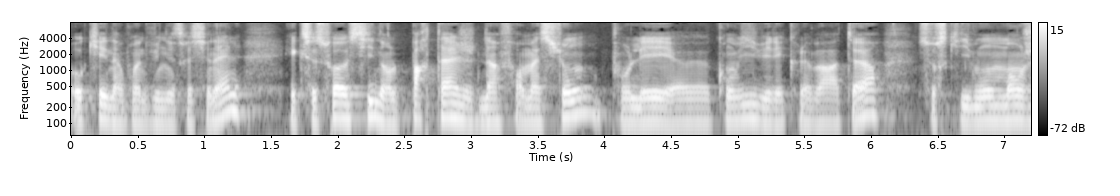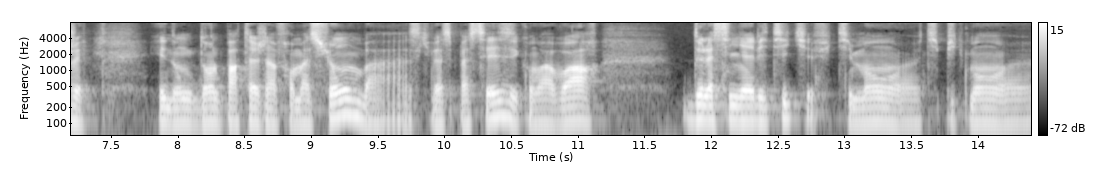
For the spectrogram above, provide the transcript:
OK d'un point de vue nutritionnel, et que ce soit aussi dans le partage d'informations pour les convives et les collaborateurs sur ce qu'ils vont manger. Et donc dans le partage d'informations, bah, ce qui va se passer, c'est qu'on va avoir de la signalétique, effectivement, euh, typiquement euh,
